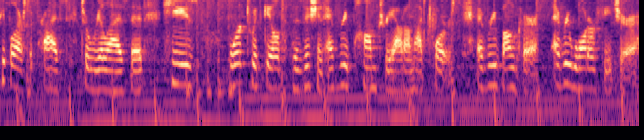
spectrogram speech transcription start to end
People are surprised to realize that he's worked with Gil to position every palm tree out on that course, every bunker, every water feature.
